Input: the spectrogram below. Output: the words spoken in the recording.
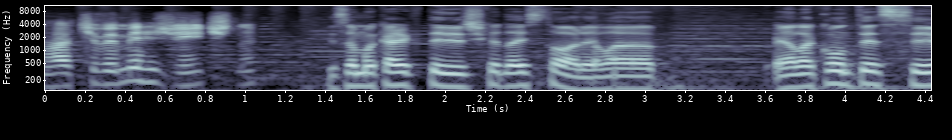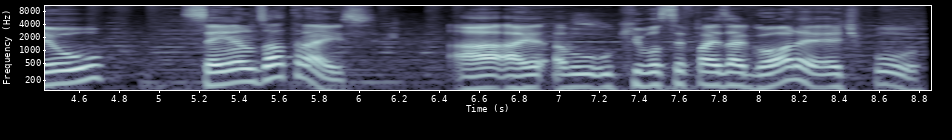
Narrativa emergente, né? Isso é uma característica da história. Ela, ela aconteceu 100 anos atrás. A- a- o que você faz agora é tipo. O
